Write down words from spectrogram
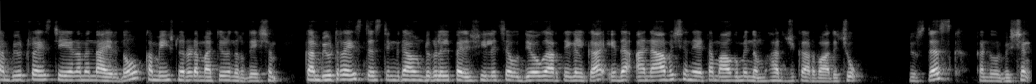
കമ്പ്യൂട്ടറൈസ് ചെയ്യണമെന്നായിരുന്നു കമ്മീഷണറുടെ മറ്റൊരു നിർദ്ദേശം. കമ്പ്യൂട്ടറൈസ് ടെസ്റ്റിംഗ് ഗ്രൗണ്ടുകളിൽ പരിശീലിച്ച ഉദ്യോഗാർത്ഥികൾക്ക് ഇത് അനാവശ്യ നേട്ടമാകുമെന്നും ഹർജിക്കാർ വാദിച്ചു. News desk Kannur vision.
